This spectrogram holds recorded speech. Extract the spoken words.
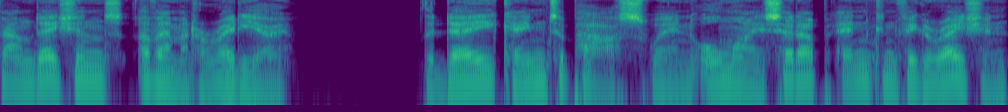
Foundations of Amateur Radio. The day came to pass when all my setup and configuration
